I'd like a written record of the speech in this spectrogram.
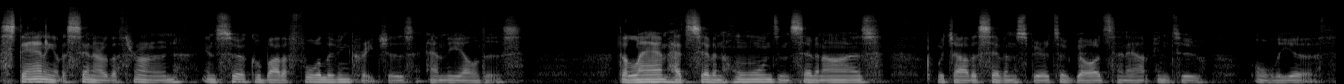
standing at the center of the throne, encircled by the four living creatures and the elders. The lamb had seven horns and seven eyes, which are the seven spirits of God sent out into all the earth.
